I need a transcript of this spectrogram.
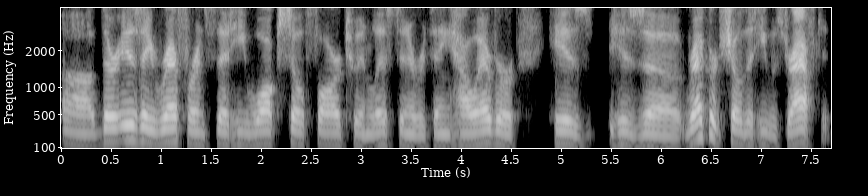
uh, there is a reference that he walked so far to enlist and everything. However, his his uh, records show that he was drafted,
